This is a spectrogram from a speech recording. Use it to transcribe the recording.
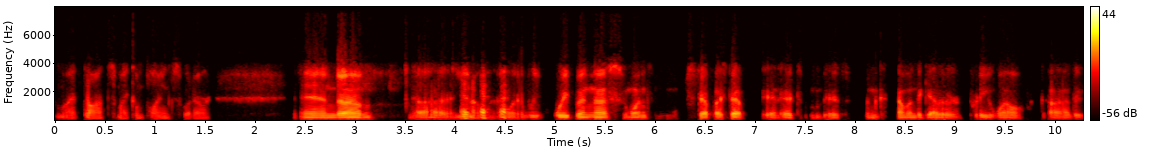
my thoughts, my complaints, whatever, and um, uh, you know, we we've been uh, one step by step. It, it's it's been coming together pretty well. Uh, the,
